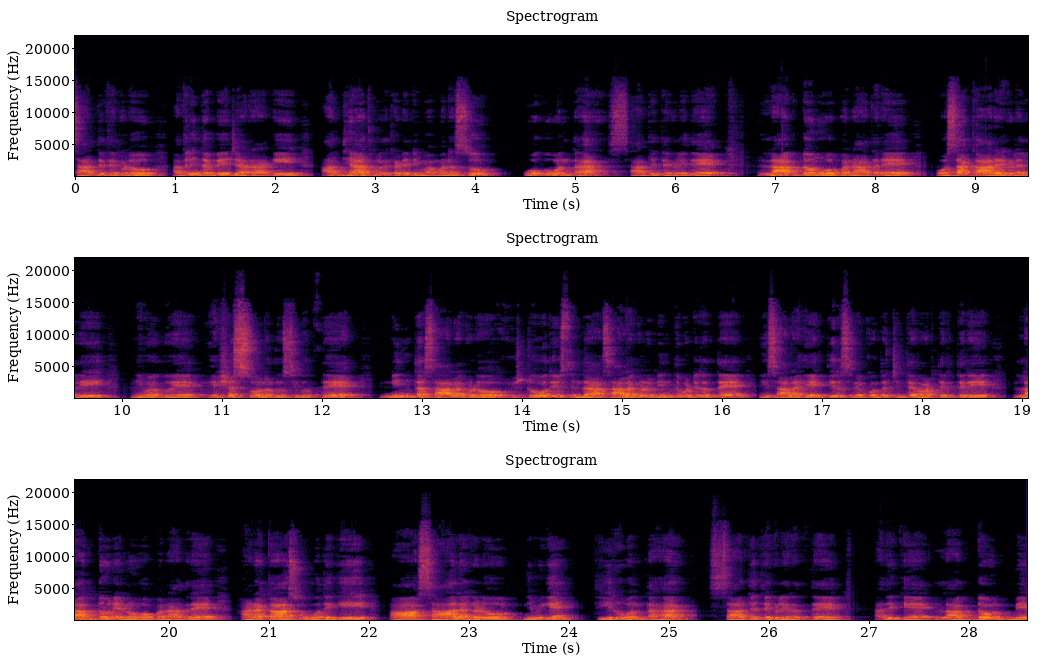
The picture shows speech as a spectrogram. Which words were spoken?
ಸಾಧ್ಯತೆಗಳು ಅದರಿಂದ ಬೇಜಾರಾಗಿ ಆಧ್ಯಾತ್ಮದ ಕಡೆ ನಿಮ್ಮ ಮನಸ್ಸು ಹೋಗುವಂತಹ ಸಾಧ್ಯತೆಗಳಿದೆ. ಲಾಕ್ಡೌನ್ ಓಪನ್ ಆದರೆ ಹೊಸ ಕಾರ್ಯಗಳಲ್ಲಿ ನಿಮಗೆ ಯಶಸ್ಸು ಅನ್ನೋದು ಸಿಗುತ್ತೆ. ನಿಂತ ಸಾಲಗಳು, ಎಷ್ಟೋ ದಿವಸದಿಂದ ಸಾಲಗಳು ನಿಂತು ಬಿಟ್ಟಿರುತ್ತೆ. ಈ ಸಾಲ ಹೇಗೆ ತೀರಿಸಬೇಕು ಅಂತ ಚಿಂತೆ ಮಾಡ್ತಿರ್ತೀರಿ? ಲಾಕ್ಡೌನ್ ಏನೋ ಓಪನ್ ಆದರೆ ಹಣಕಾಸು ಒದಗಿ ಆ ಸಾಲಗಳು ನಿಮಗೆ ತೀರುವಂತಹ ಸಾಧ್ಯತೆಗಳಿರುತ್ತೆ. ಅದಕ್ಕೆ ಲಾಕ್ಡೌನ್ ಮೇ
